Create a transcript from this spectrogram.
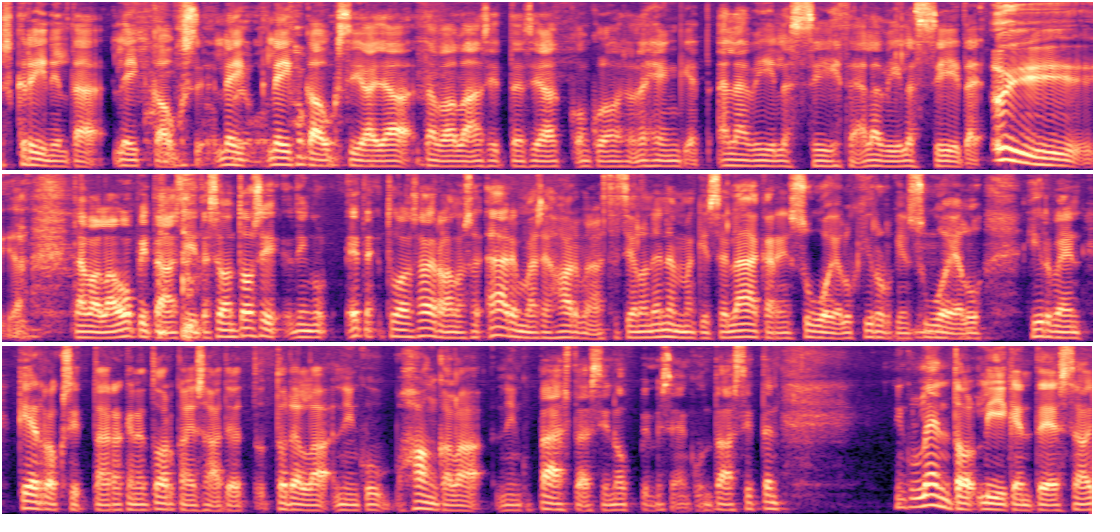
screeniltä leikkauksia, leik, leikkauksia ja tavallaan sitten siellä on kuulemma sellainen henki, että älä viillä siitä, älä viillä siitä. Ui! Ja tavallaan opitaan siitä. Se on tosi, niin kuin eten, tuolla sairaalassa on äärimmäisen harvinaista. Siellä on enemmänkin se lääkärin suojelu, kirurgin suojelu, hirveän kerroksittain rakennettu organisaatio, todella niin kuin hankala niin kuin päästä siihen oppimiseen, kun taas sitten – niin kuin lentoliikenteessä on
